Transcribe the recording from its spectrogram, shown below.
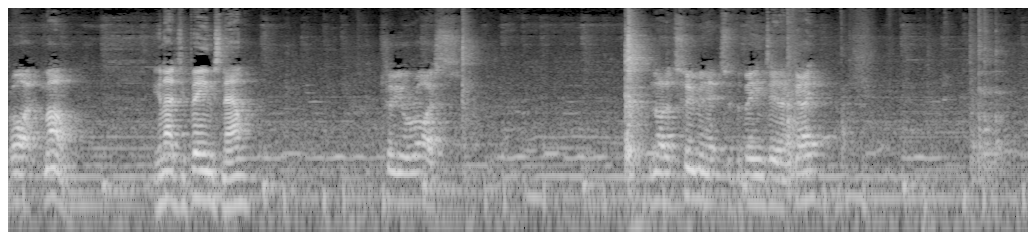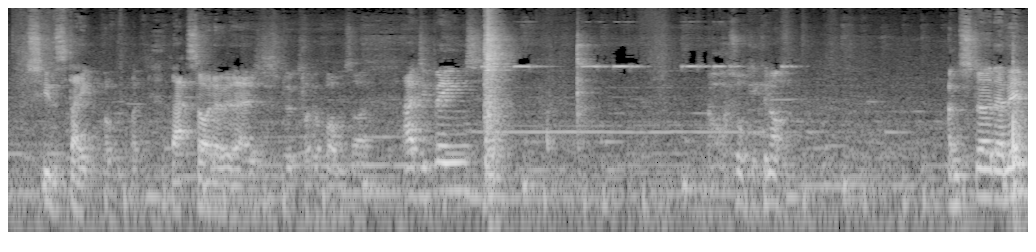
Right, Mum, you can add your beans now to your rice. Another two minutes with the beans in, okay? See the state of that side over there, it just looks like a bomb site. Add your beans. Oh, it's all kicking off. And stir them in.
